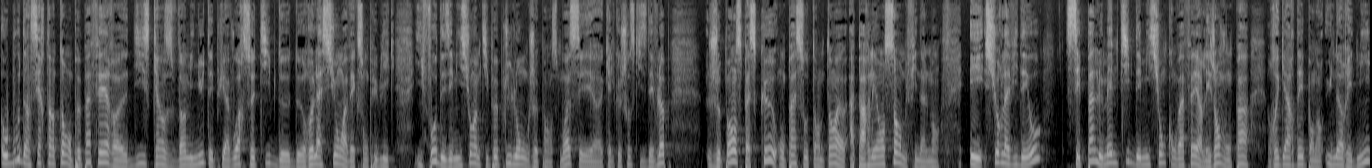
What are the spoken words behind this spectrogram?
au bout d'un certain temps, on peut pas faire euh, 10, 15, 20 minutes et puis avoir ce type de, relation avec son public. Il faut des émissions un petit peu plus longues, je pense. Moi, c'est quelque chose qui se développe je pense parce que on passe autant de temps à, à parler ensemble finalement. Et sur la vidéo, c'est pas le même type d'émission qu'on va faire. Les gens vont pas regarder pendant une heure et demie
